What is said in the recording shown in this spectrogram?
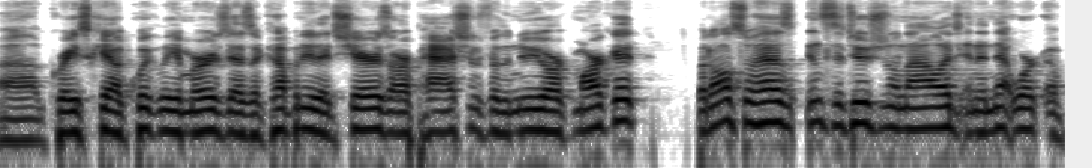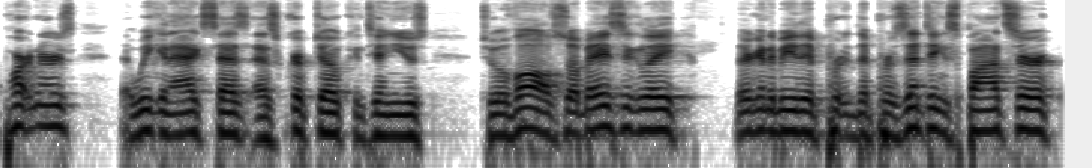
Uh, Grayscale quickly emerged as a company that shares our passion for the New York market, but also has institutional knowledge and a network of partners that we can access as crypto continues to evolve. So basically, they're going to be the, the presenting sponsor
